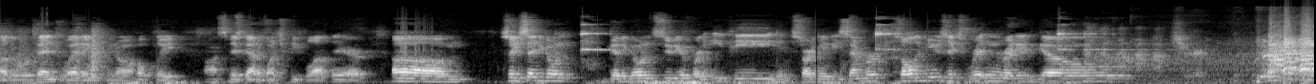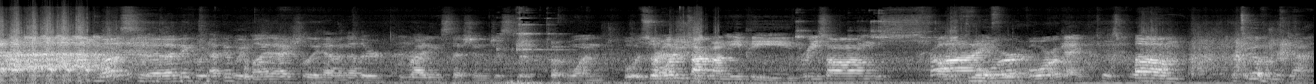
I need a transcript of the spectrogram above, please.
uh, the Revenge Wedding, you know, hopefully Awesome. they've got a bunch of people out there. Um, so you said you're going going to go into the studio for an EP in- starting in December. So all the music's written, ready to go. Sure. Most of it. I think we, I think we might actually have another writing session just to put one. So what are we talking about in the EP? Three songs? Probably Five? four. Four? Okay. Kids, Um, two of them are done.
